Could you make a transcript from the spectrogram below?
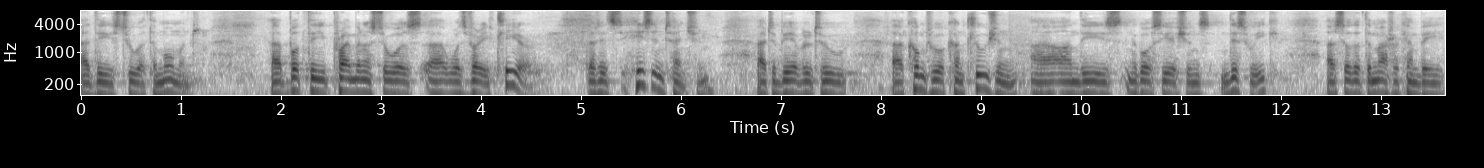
uh, these two at the moment. Uh, but the Prime Minister was, uh, was very clear that it's his intention uh, to be able to uh, come to a conclusion uh, on these negotiations this week uh, so that the matter can be,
